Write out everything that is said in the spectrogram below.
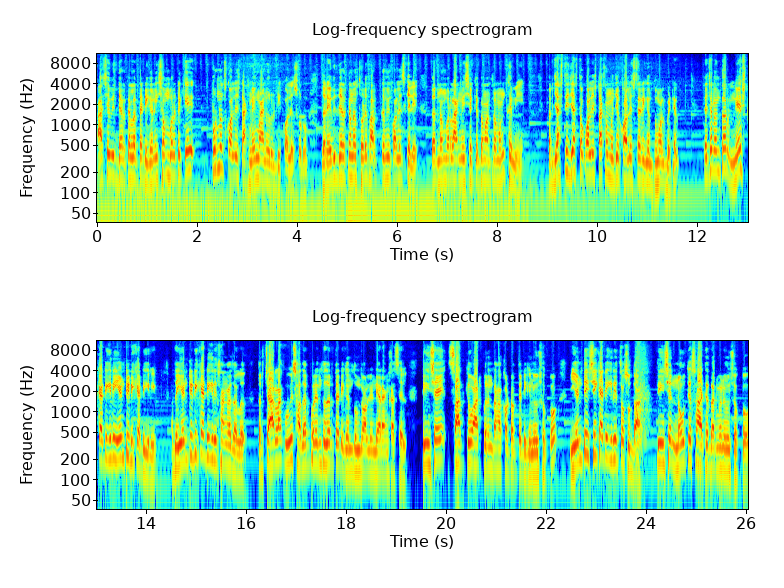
अशा विद्यार्थ्याला त्या ठिकाणी शंभर टक्के पूर्णच कॉलेज टाकणे मायनॉरिटी कॉलेज सोडून. जर या विद्यार्थ्यांना थोडेफार कमी कॉलेज केले तर नंबर लागण्याची शक्यता मात्र मग कमी आहे. तर जास्तीत जास्त कॉलेज टाका म्हणजे कॉलेज त्या ठिकाणी तुम्हाला भेटेल. त्याच्यानंतर next category N T D category आता एन टी डी कॅटेगरी सांगा झालं तर चार लाख वीस हजार पर्यंत जर त्या ठिकाणी तुमचा ऑल इंडिया रँक असेल तीनशे सात किंवा आठ पर्यंत हा कट ऑफ त्या ठिकाणी येऊ शकतो. एन टी सी कॅटेगरीचा सुद्धा तीनशे नऊ ते सहाच्या दरम्यान येऊ शकतो.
